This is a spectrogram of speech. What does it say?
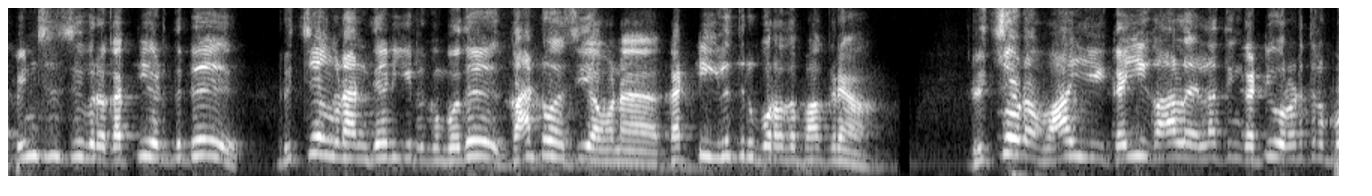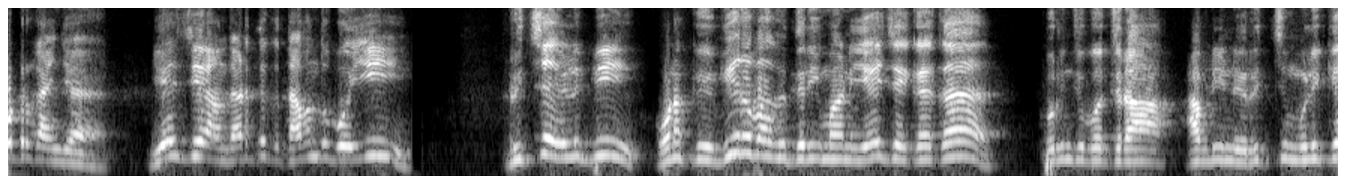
பென்சில் சீவரை கத்தி எடுத்துட்டு ரிச்சங்கடான்னு தேடிக்கிட்டு இருக்கும்போது காட்டுவாசி அவனை கட்டி இழுத்துட்டு போறத பாக்குறான் ரிச்சோட வாய் கை காலை எல்லாத்தையும் கட்டி ஒரு இடத்துல போட்டிருக்காங்க. ஏஜே அந்த இடத்துக்கு தவந்து போய் ரிச்ச எழுப்பி உனக்கு வீரபாகு தெரியுமான்னு ஏஜே கேட்க புரிஞ்சு போச்சுடா அப்படின்னு ரிச்சு முழிக்க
